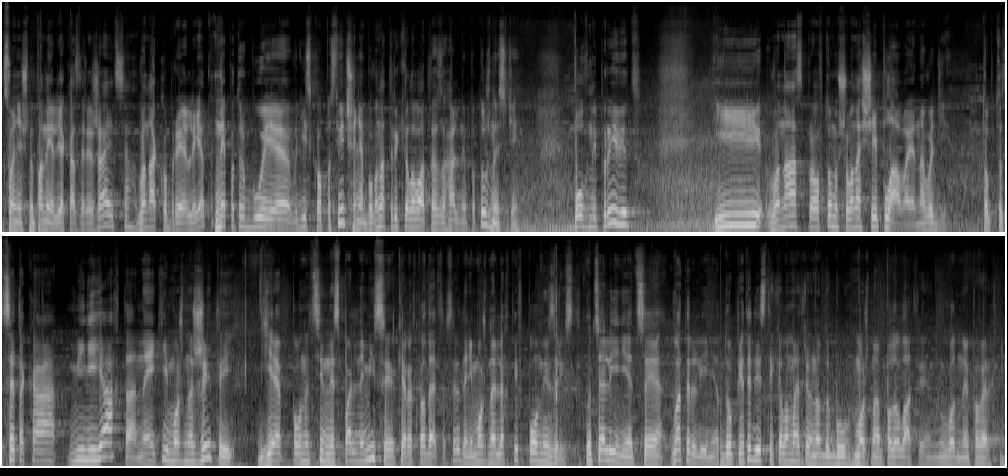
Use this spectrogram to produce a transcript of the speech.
сонячну панель, яка заряджається. Вона кабріолет, не потребує водійського посвідчення, бо вона 3 кВт загальної потужності, повний привід. І вона справа в тому, що вона ще й плаває на воді. Тобто це така міні-яхта, на якій можна жити. Є повноцінне спальне місце, яке розкладається всередині, можна лягти в повний зріст. Оця лінія це ватерлінія. До 50 км на добу можна подолати водної поверхні.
